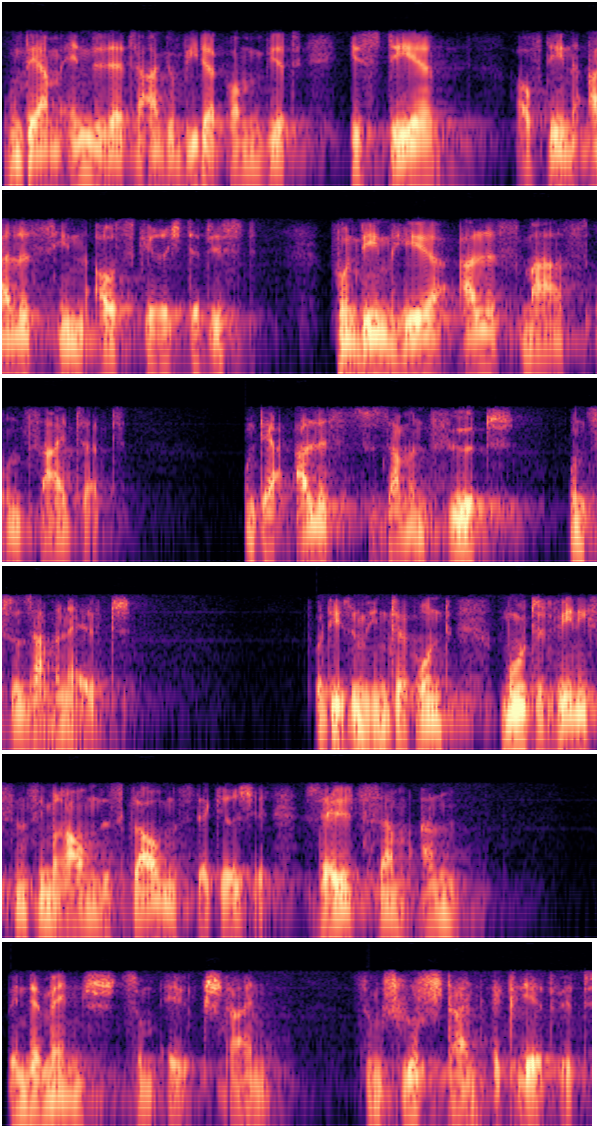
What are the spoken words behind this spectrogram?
und der am Ende der Tage wiederkommen wird, ist der, auf den alles hin ausgerichtet ist, von dem her alles Maß und Zeit hat und der alles zusammenführt und zusammenhält. Vor diesem Hintergrund mutet wenigstens im Raum des Glaubens der Kirche seltsam an, wenn der Mensch zum Eckstein, zum Schlussstein erklärt wird.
